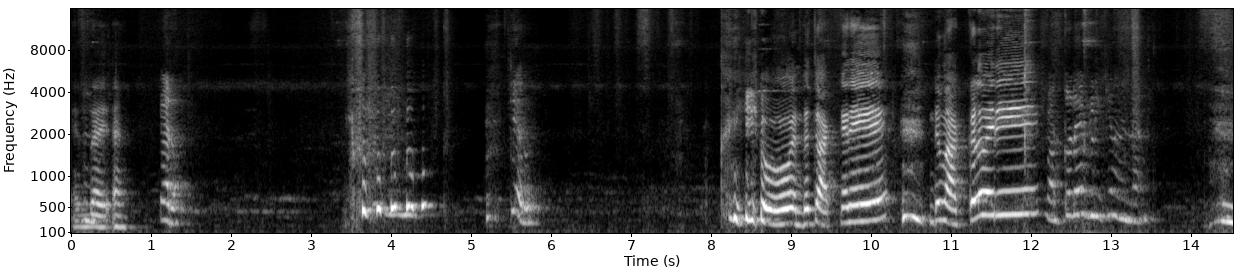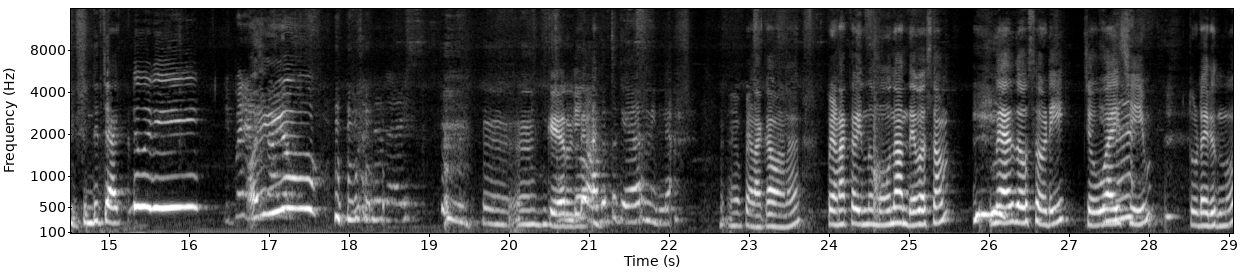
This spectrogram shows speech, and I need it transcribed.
എന്തായി? കേറോ. അയ്യോ എന്റെ ചക്കരേ എന്റെ മക്കൾ വരീ. മക്കളെ വിളിക്കണം എന്റെ ചക്കൾ വരീ. അയ്യോ. കേറില്ല. അകത്ത് കേറണില്ല. പിണക്കമാണ്. പിണക്കം ഇന്ന് മൂന്നാം ദിവസം. വേറെ ദിവസം ഓടി ചൊവ്വാഴ്ചയും തുടരുന്നു.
